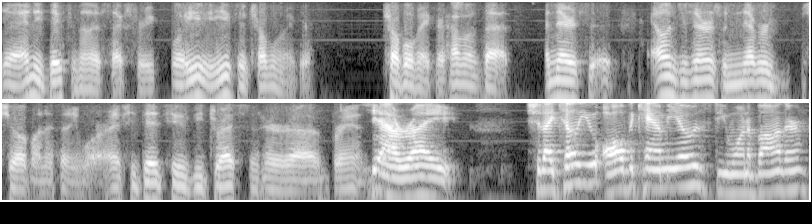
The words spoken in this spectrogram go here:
Yeah, Andy Dick's another sex freak. Well, he he's a troublemaker. Troublemaker. How about that? And there's uh, Ellen DeGeneres would never show up on this anymore. And if she did, she would be dressed in her uh, brand. Yeah, right. Should I tell you all the cameos? Do you want to bother?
